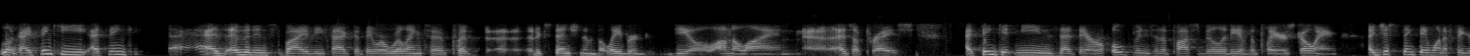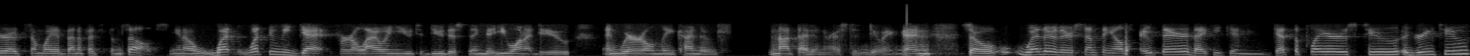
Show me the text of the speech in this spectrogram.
Look, I think he, I think as evidenced by the fact that they were willing to put uh, an extension of the labor deal on the line uh, as a price, I think it means that they're open to the possibility of the players going. I just think they want to figure out some way it benefits themselves. You know, what what do we get for allowing you to do this thing that you want to do, and we're only kind of not that interested in doing. And so whether there's something else out there that he can get the players to agree to,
